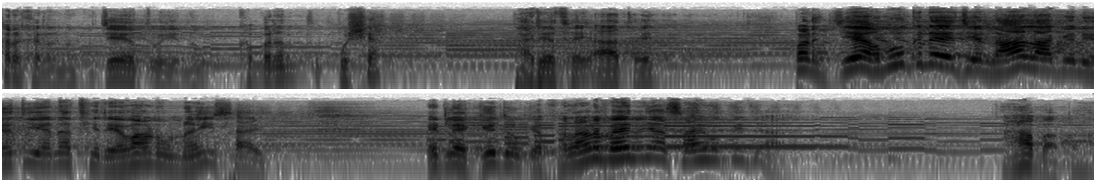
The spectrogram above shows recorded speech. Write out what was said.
ખરેખર એનું જે હતું એનું ખબર પૂછ્યા? ભારે થઈ આ તે. પણ જે અમુકને જે લા લાગેલી હતી એનાથી રહેવાનું નહીં સાહેબ. એટલે કીધું કે ફલાણભાઈ ત્યાં સાહેબ પીધા હા, બાપા.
